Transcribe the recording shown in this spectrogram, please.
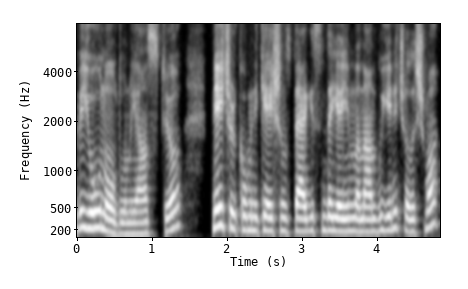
ve yoğun olduğunu yansıtıyor. Nature Communications dergisinde yayınlanan bu yeni çalışma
